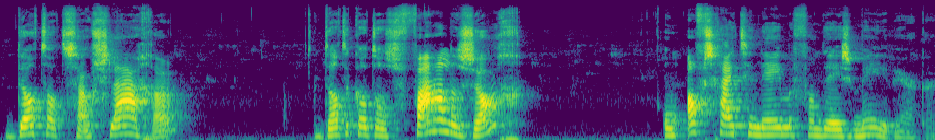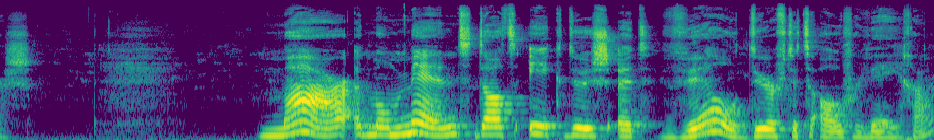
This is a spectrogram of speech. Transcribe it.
dat dat zou slagen. Dat ik het als falen zag om afscheid te nemen van deze medewerkers. Maar het moment dat ik dus het wel durfde te overwegen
